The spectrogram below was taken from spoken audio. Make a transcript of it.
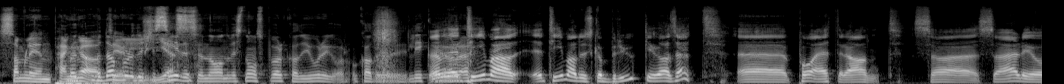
Samle inn men, penger men da burde du ikke si det til noen hvis noen spør hva du gjorde i går, og hva du liker å men det er gjøre. timer, det er timer du skal bruke uansett, uh, på et eller annet. Så, så er det jo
